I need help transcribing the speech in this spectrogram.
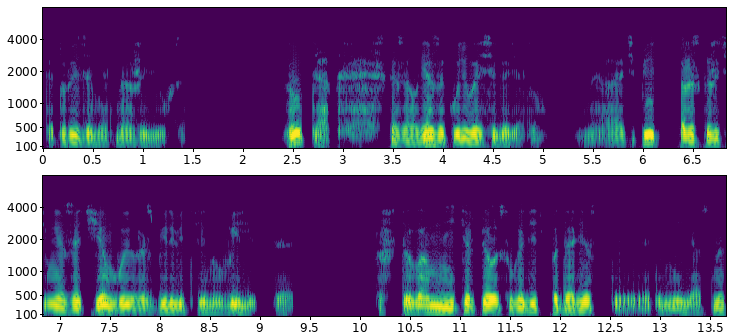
который заметно оживился. «Ну так», — сказал я, закуривая сигарету. «А теперь расскажите мне, зачем вы разбили витрину в Иллице? Что вам не терпелось угодить под арест, это мне ясно.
